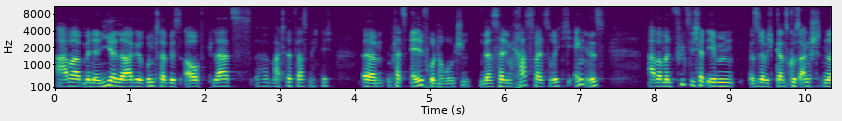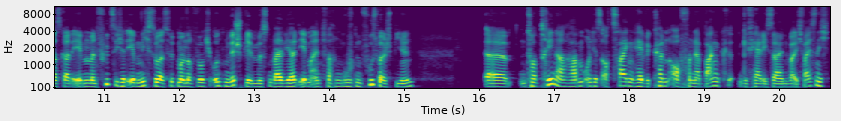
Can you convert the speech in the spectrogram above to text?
aber mit einer Niederlage runter bis auf Platz, äh, Mathe, lass mich nicht, ähm, Platz 11 runterrutschen. Und das ist halt krass, weil es so richtig eng ist aber man fühlt sich halt eben, also da habe ich ganz kurz angeschnitten das gerade eben, man fühlt sich halt eben nicht so, als würde man noch wirklich unten mitspielen müssen, weil wir halt eben einfach einen guten Fußball spielen, äh, einen Top-Trainer haben und jetzt auch zeigen, hey, wir können auch von der Bank gefährlich sein, weil ich weiß nicht,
